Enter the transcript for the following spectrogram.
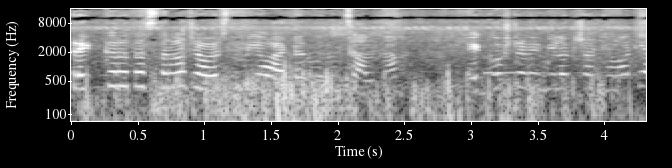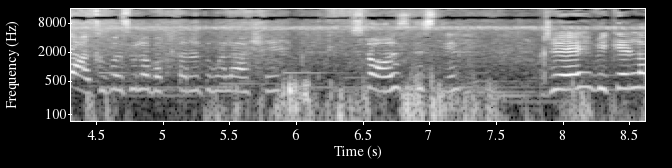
ट्रेक करत असताना ज्यावेळेस तुम्ही या वाटांमधून चालता एक गोष्ट नेहमी लक्षात ठेवा की आजूबाजूला बघताना तुम्हाला असे स्टॉल्स दिसतील. जे विकेंडला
